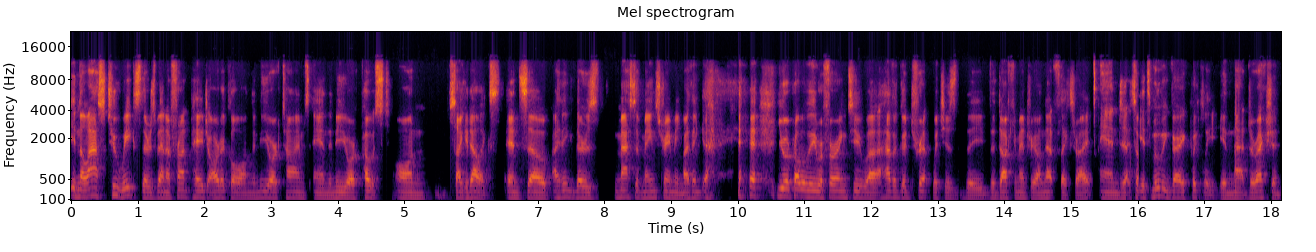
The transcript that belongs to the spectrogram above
In the last two weeks, there's been a front page article on the New York Times and the New York Post on psychedelics. And so I think there's massive mainstreaming. I think you were probably referring to uh, Have a Good Trip, which is the the documentary on Netflix, right? And uh, so it's moving very quickly in that direction.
